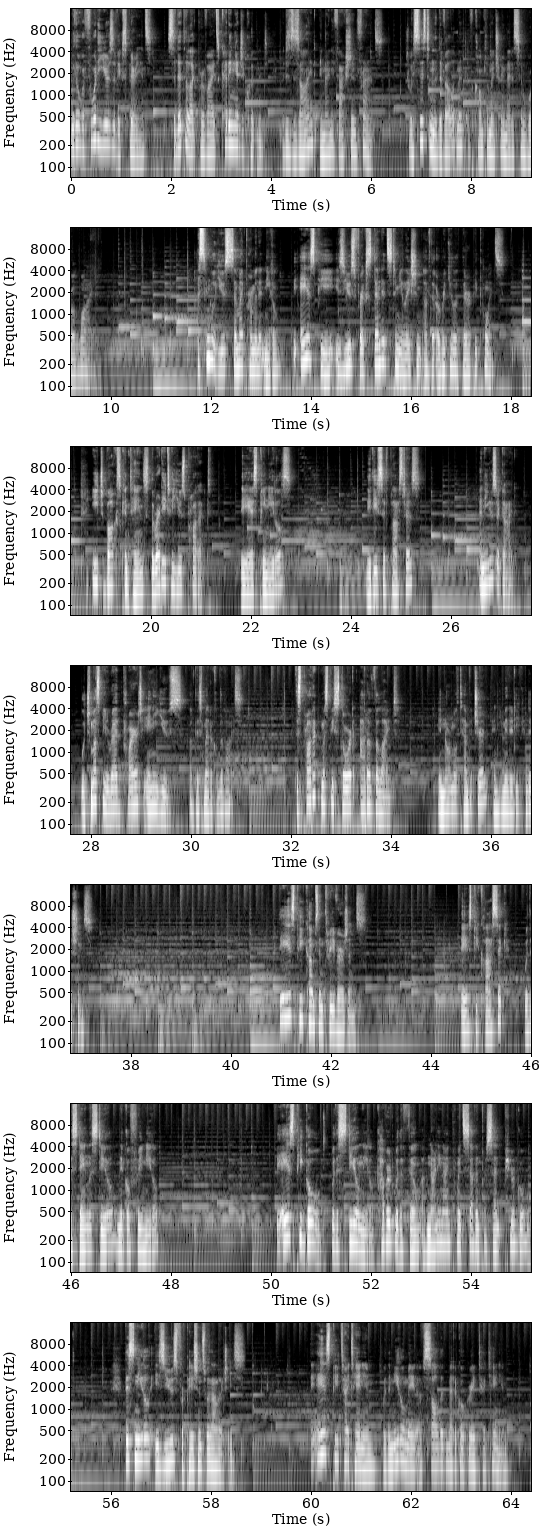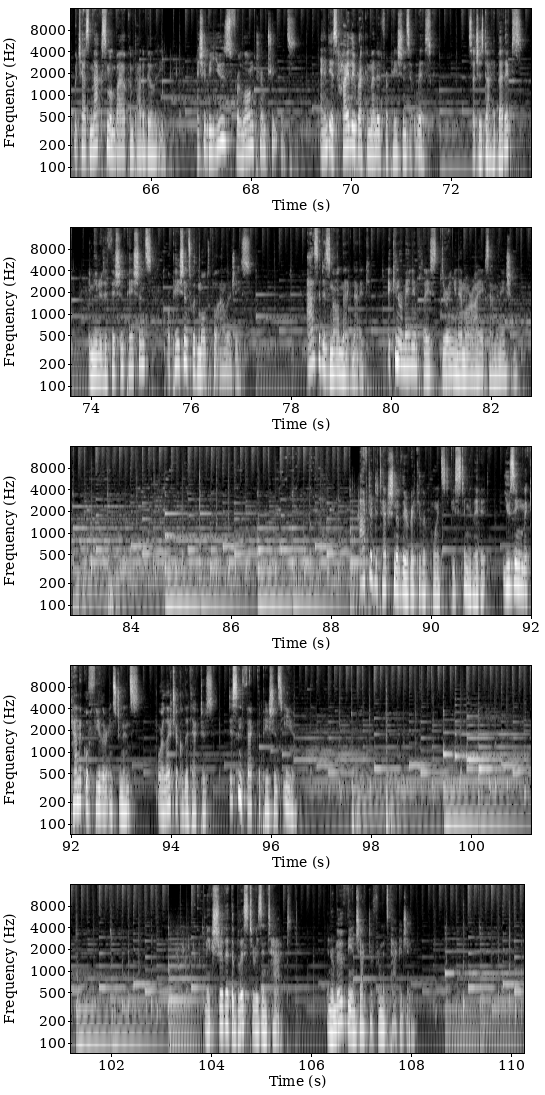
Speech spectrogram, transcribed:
With over 40 years of experience, Sedatelec provides cutting-edge equipment that is designed and manufactured in France to assist in the development of complementary medicine worldwide. A single-use semi-permanent needle, the ASP is used for extended stimulation of the auricular therapy points. Each box contains the ready-to-use product, the ASP needles, the adhesive plasters, and a user guide, which must be read prior to any use of this medical device. This product must be stored out of the light, in normal temperature and humidity conditions. The ASP comes in three versions. The ASP Classic with a stainless steel nickel-free needle. The ASP Gold with a steel needle covered with a film of 99.7% pure gold. This needle is used for patients with allergies. The ASP Titanium with a needle made of solid medical grade titanium, which has maximum biocompatibility and should be used for long-term treatments and is highly recommended for patients at risk, such as diabetics, immunodeficient patients, or patients with multiple allergies. As it is non-magnetic, it can remain in place during an MRI examination. After detection of the auricular points to be stimulated, using mechanical feeler instruments or electrical detectors, disinfect the patient's ear. Make sure that the blister is intact and remove the injector from its packaging.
